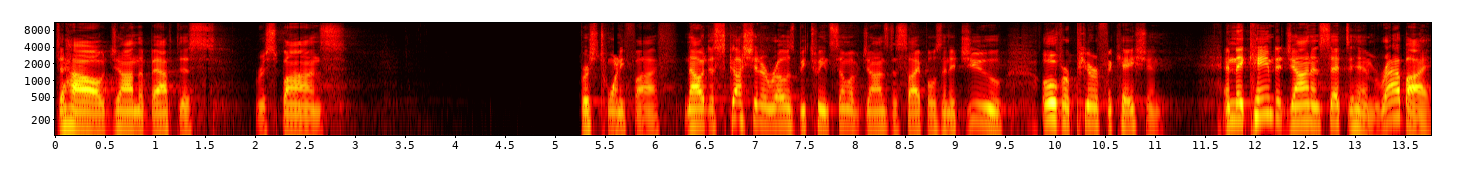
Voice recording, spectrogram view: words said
to how John the Baptist responds. Verse 25. Now a discussion arose between some of John's disciples and a Jew over purification. And they came to John and said to him, Rabbi,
